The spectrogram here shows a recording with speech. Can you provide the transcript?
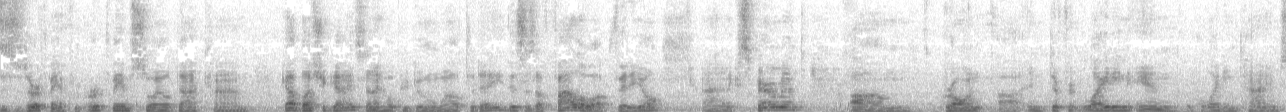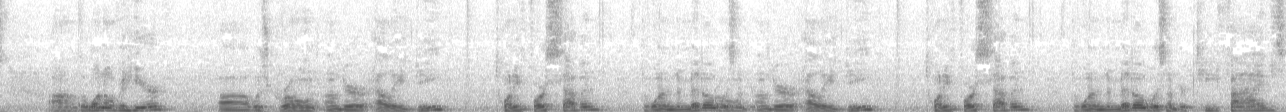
this is Earthman from earthmansoil.com. God bless you guys, and I hope you're doing well today. This is a follow-up video on an experiment um, growing uh, in different lighting and lighting times. Um, the one over here uh, was grown under LED 24-7. The one in the middle was under LED 24-7. The one in the middle was under T5s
